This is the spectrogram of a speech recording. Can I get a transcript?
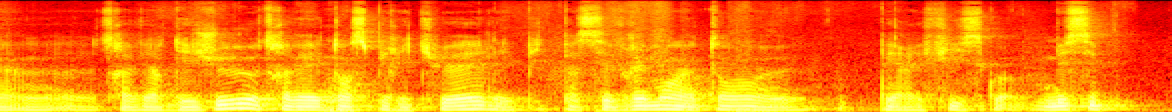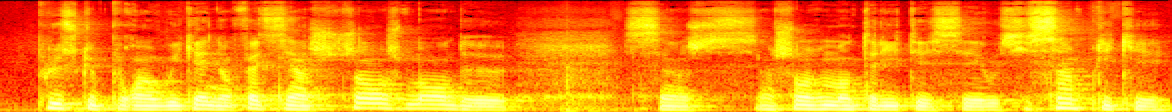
à travers des jeux, à travers les temps spirituels, et puis de passer vraiment un temps père et fils. Quoi. Mais c'est plus que pour un week-end. En fait, c'est un changement de, changement de mentalité. C'est aussi s'impliquer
